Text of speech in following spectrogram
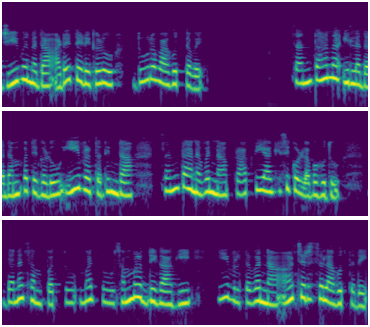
ಜೀವನದ ಅಡೆತಡೆಗಳು ದೂರವಾಗುತ್ತವೆ. ಸಂತಾನ ಇಲ್ಲದ ದಂಪತಿಗಳು ಈ ವ್ರತದಿಂದ ಸಂತಾನವನ್ನು ಪ್ರಾಪ್ತಿಯಾಗಿಸಿಕೊಳ್ಳಬಹುದು. ಧನ ಸಂಪತ್ತು ಮತ್ತು ಸಮೃದ್ಧಿಗಾಗಿ ಈ ವ್ರತವನ್ನು ಆಚರಿಸಲಾಗುತ್ತದೆ.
